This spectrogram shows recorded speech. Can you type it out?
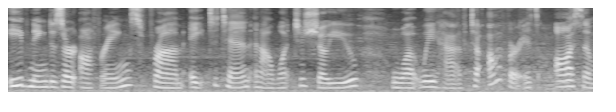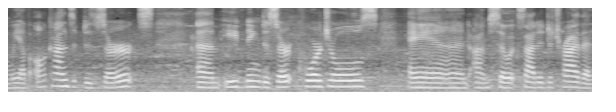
evening dessert offerings from 8 to 10. And I want to show you what we have to offer. It's awesome. We have all kinds of desserts, um, evening dessert cordials, and I'm so excited to try this.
